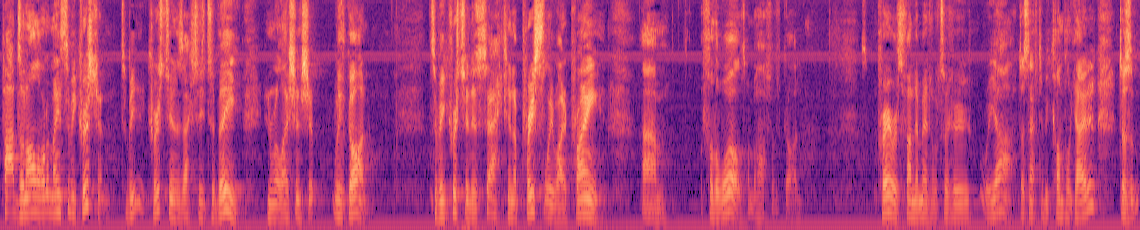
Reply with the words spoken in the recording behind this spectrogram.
part all of what it means to be Christian. To be Christian is actually to be in relationship with God. To be Christian is to act in a priestly way, praying um, for the world on behalf of God. Prayer is fundamental to who we are. It doesn't have to be complicated. It doesn't,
